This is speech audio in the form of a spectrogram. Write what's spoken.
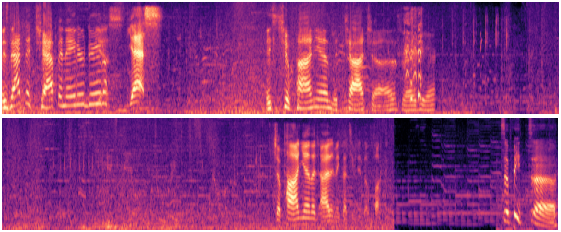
Is that the Chapinator, dude? Yes. Yes! It's Chupanya and the Chachas right here. Chapanya and the... I didn't make that team name though, fuck. Pizza, pizza.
